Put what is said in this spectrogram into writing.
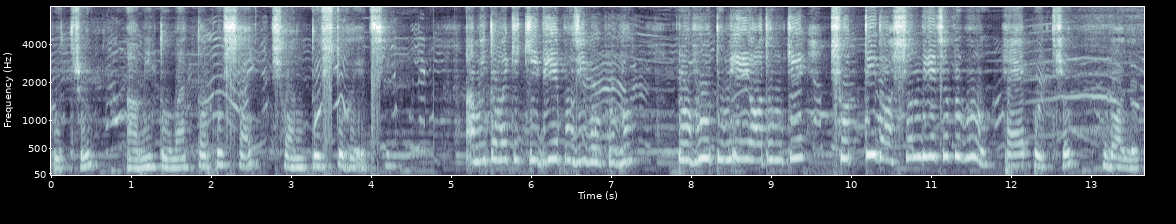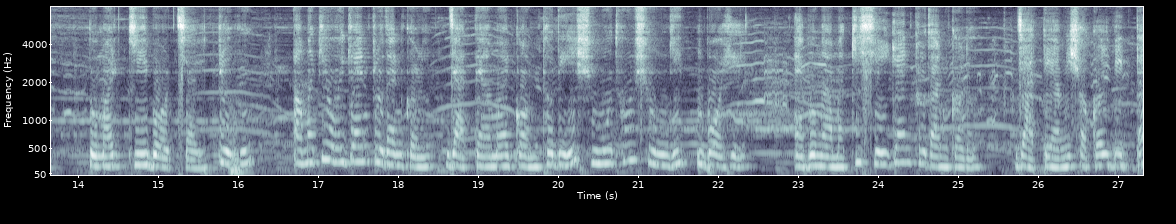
পুত্র আমি তোমার তপস্যায় সন্তুষ্ট হয়েছি। আমি তোমাকে কি দিয়ে পুজিব প্রভু? প্রভু তুমি এই অধমকে সত্যি দর্শন দিয়েছ প্রভু? হ্যাঁ পুত্র বলো তোমার কি বর চাই? প্রভু আমাকে ওই জ্ঞান প্রদান করো যাতে আমার কণ্ঠ দিয়ে সুমধুর সংগীত বহে এবং আমাকে সেই জ্ঞান প্রদান করো যাতে আমি সকল বিদ্যা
